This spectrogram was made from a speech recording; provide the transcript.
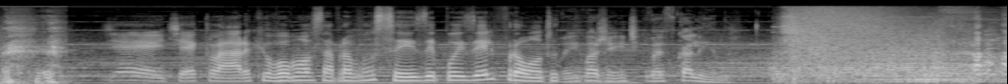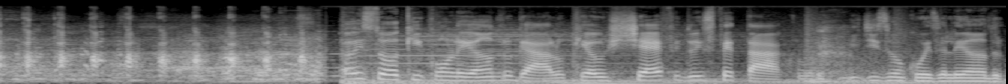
Gente, é claro que eu vou mostrar pra vocês depois dele pronto. Vem com a gente que vai ficar lindo. Eu estou aqui com o Leandro Galo, que é o chefe do espetáculo. Me diz uma coisa, Leandro,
